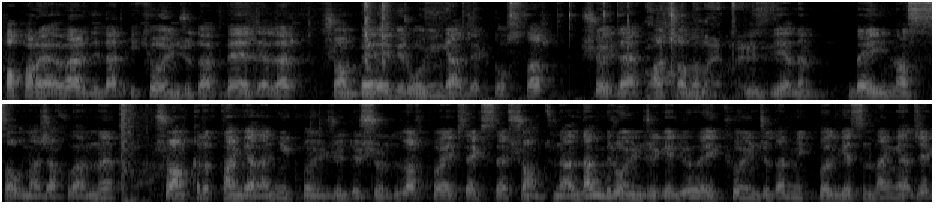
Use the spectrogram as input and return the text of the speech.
Papara'ya verdiler. İki oyuncu da B'deler. Şu an B'ye bir oyun gelecek dostlar. Şöyle açalım, izleyelim. B'yi nasıl savunacaklarını. Şu an kırıktan gelen ilk oyuncuyu düşürdüler. QXX'e şu an tünelden bir oyuncu geliyor ve iki oyuncu da mid bölgesinden gelecek.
